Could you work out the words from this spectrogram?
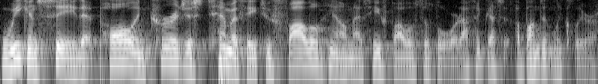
we can see that Paul encourages Timothy to follow him as he follows the Lord. I think that's abundantly clear.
